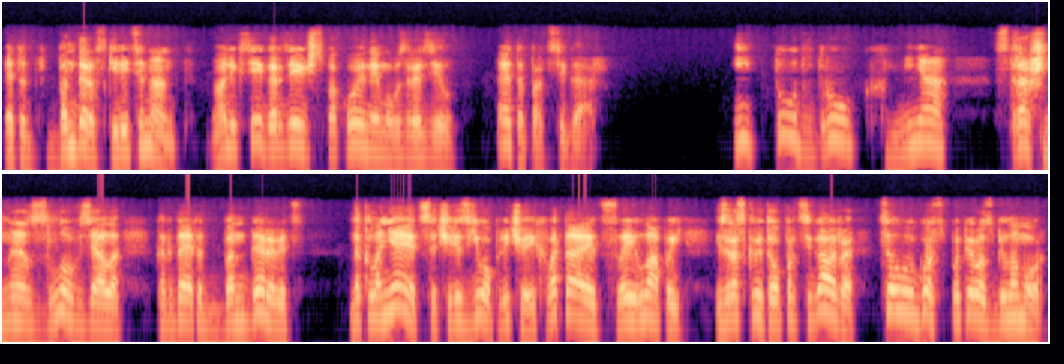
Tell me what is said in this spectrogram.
этот бандеровский лейтенант но алексей гордеевич спокойно ему возразил это портсигар и тут вдруг меня страшное зло взяло когда этот бандеровец наклоняется через его плечо и хватает своей лапой из раскрытого портсигара целую горсть папирос беломор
